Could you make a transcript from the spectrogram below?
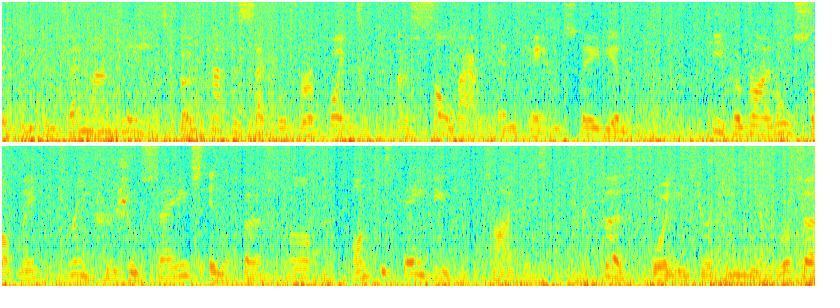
City in 10-man Leeds both had to settle for a point at a sold-out MKM Stadium. Keeper Ryan Allsop made three crucial saves in the first half on his debut for the Tigers, first foiling Georginio Rutter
